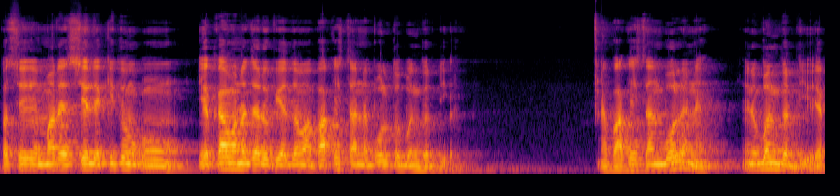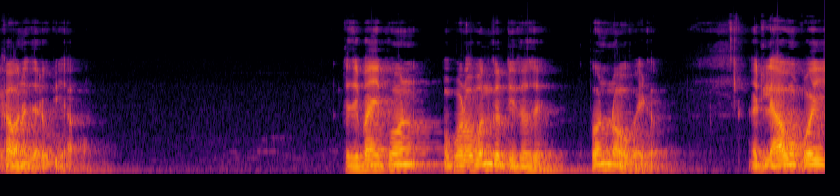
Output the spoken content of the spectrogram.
પછી મારે છેલ્લે કીધું કે હું એકાવન હજાર રૂપિયા દવા પાકિસ્તાનને બોલતો બંધ કરી દો આ પાકિસ્તાન બોલે ને, એનું બંધ કરી દો એકાવન હજાર રૂપિયા આપો. પછી ભાઈ ફોન ઉપાડો બંધ કરી દીધો છે, ફોન ન ઉપાડ્યો. એટલે આવું કોઈ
